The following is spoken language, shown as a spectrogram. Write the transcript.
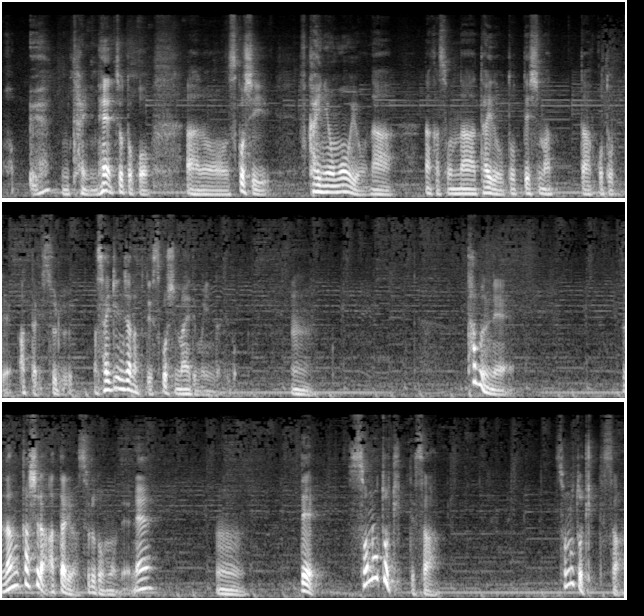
「え？みたいにねちょっとこうあの少し不快に思うようななんかそんな態度をとってしまったことってあったりする？最近じゃなくて少し前でもいいんだけど。うん。多分ね何かしらあったりはすると思うんだよね。うん、でその時ってさその時ってさ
